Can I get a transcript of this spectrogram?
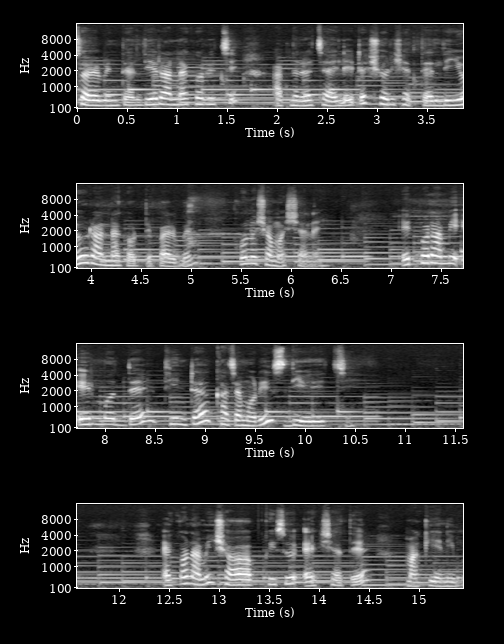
সয়াবিন তেল দিয়ে রান্না করেছি। আপনারা চাইলে এটা সরিষার তেল দিয়েও রান্না করতে পারবেন, কোনো সমস্যা নাই। এরপর আমি এর মধ্যে তিনটা কাঁচামরিচ দিয়ে দিচ্ছি। এখন আমি সব কিছু একসাথে মাখিয়ে নিব।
